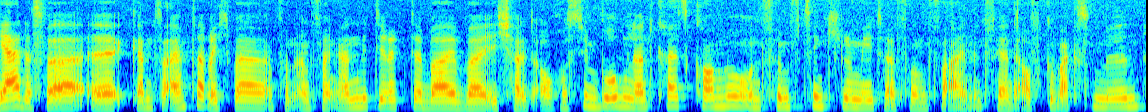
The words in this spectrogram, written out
Ja, das war äh, ganz einfach. Ich war von Anfang an mit direkt dabei, weil ich halt auch aus dem Burgenlandkreis komme und 15 Kilometer vom Verein entfernt aufgewachsen bin.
